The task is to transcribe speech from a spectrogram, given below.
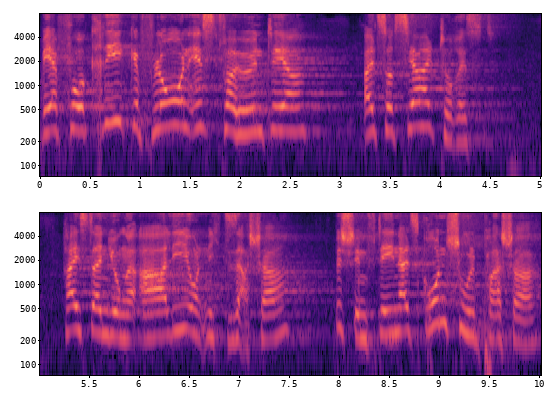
Wer vor Krieg geflohen ist, verhöhnt er als Sozialtourist. Heißt ein Junge Ali und nicht Sascha, beschimpft er ihn als Grundschulpascha.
